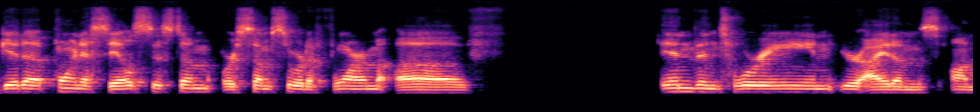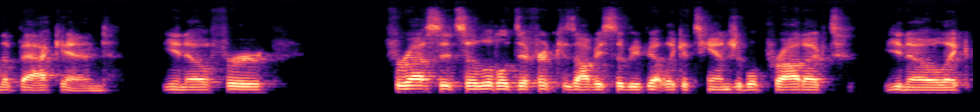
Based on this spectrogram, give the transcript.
get a point of sales system or some sort of form of inventorying your items on the back end. You know, for for us, it's a little different because obviously we've got like a tangible product. You know, like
